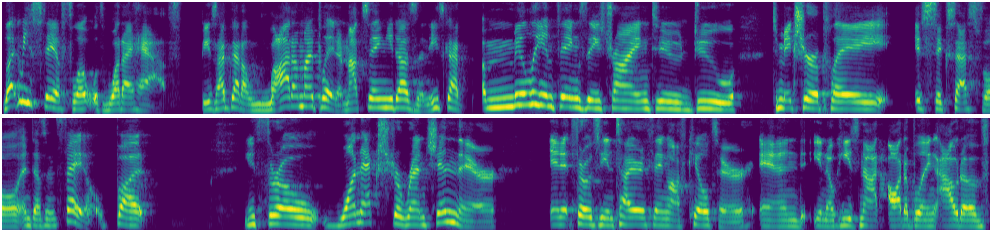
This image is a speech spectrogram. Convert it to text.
let me stay afloat with what I have because I've got a lot on my plate. I'm not saying he doesn't. He's got a million things that he's trying to do to make sure a play is successful and doesn't fail. But you throw one extra wrench in there and it throws the entire thing off kilter and you know he's not audibling out of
